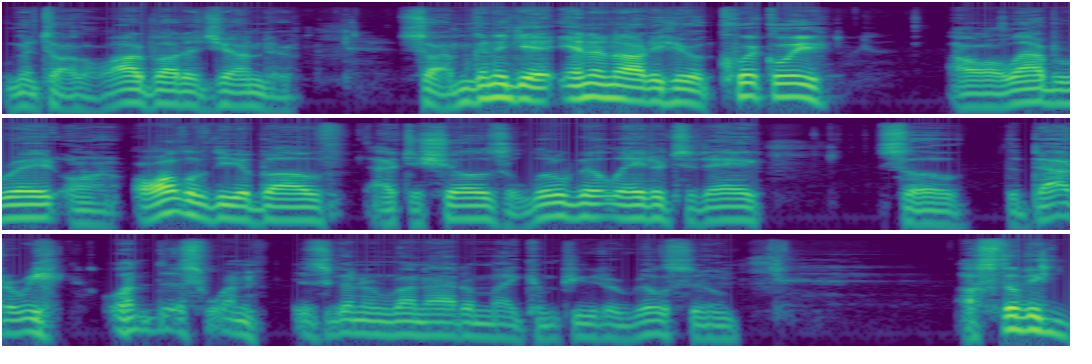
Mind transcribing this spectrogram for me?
We're going to talk a lot about agenda. So I'm going to get in and out of here quickly. I'll elaborate on all of the above at the shows a little bit later today. So the battery on this one is going to run out of my computer real soon. I'll still be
